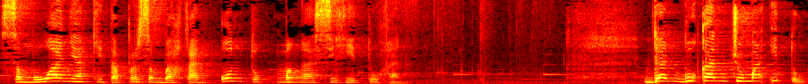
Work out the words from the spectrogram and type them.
semuanya kita persembahkan untuk mengasihi Tuhan. Dan bukan cuma itu,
